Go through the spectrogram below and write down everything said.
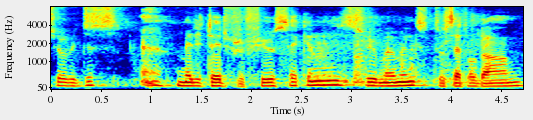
Shall we just meditate for a few seconds, few moments to settle down?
